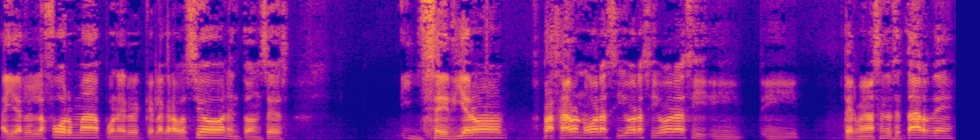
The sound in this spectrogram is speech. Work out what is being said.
hallarle la forma, poner que la grabación, entonces se dieron, pasaron horas y horas y horas y, y, y terminó haciéndose tarde.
